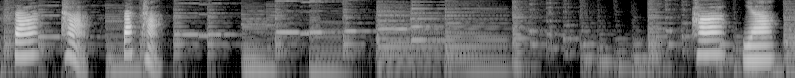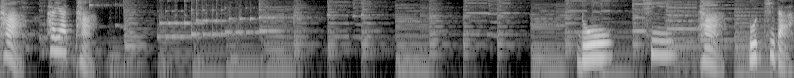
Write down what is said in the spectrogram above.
싸, 타, 싸타. 하, 야, 타, 하야타. 노, 치, 다, 놓치다.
